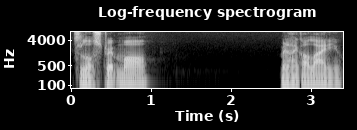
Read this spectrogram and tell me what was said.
It's a little strip mall. I mean, I ain't gonna lie to you.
